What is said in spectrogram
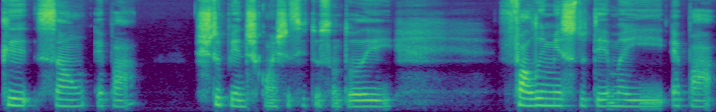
que são, epá, estupendos com esta situação toda e falam imenso do tema e, epá,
